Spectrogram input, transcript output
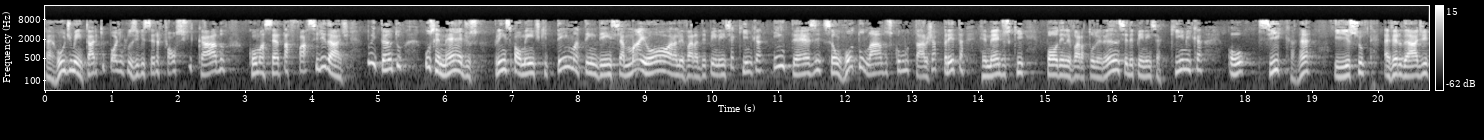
é, rudimentar que pode inclusive ser falsificado com uma certa facilidade. No entanto, os remédios, principalmente que têm uma tendência maior a levar à dependência química, em tese são rotulados como tarja preta, remédios que podem levar à tolerância, dependência química ou psíquica, né? E isso é verdade,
